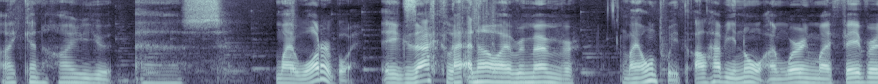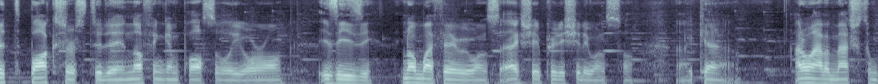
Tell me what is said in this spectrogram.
I can hire you as my water boy. Exactly. I, now I remember my own tweet. I'll have you know I'm wearing my favorite boxers today. Nothing can possibly go wrong. It's easy. Not my favorite ones, actually pretty shitty ones. So I can't. I don't have a match to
